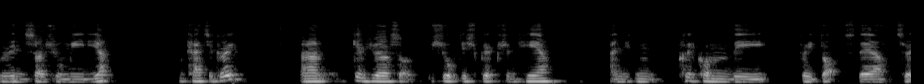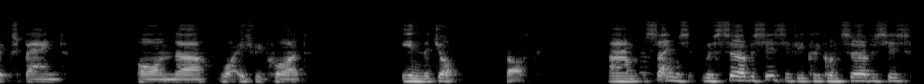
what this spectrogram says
within social media category. Um, gives you a sort of short description here, and you can click on the three dots there to expand on uh, what is required in the job task. Um, same as with services. If you click on services,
